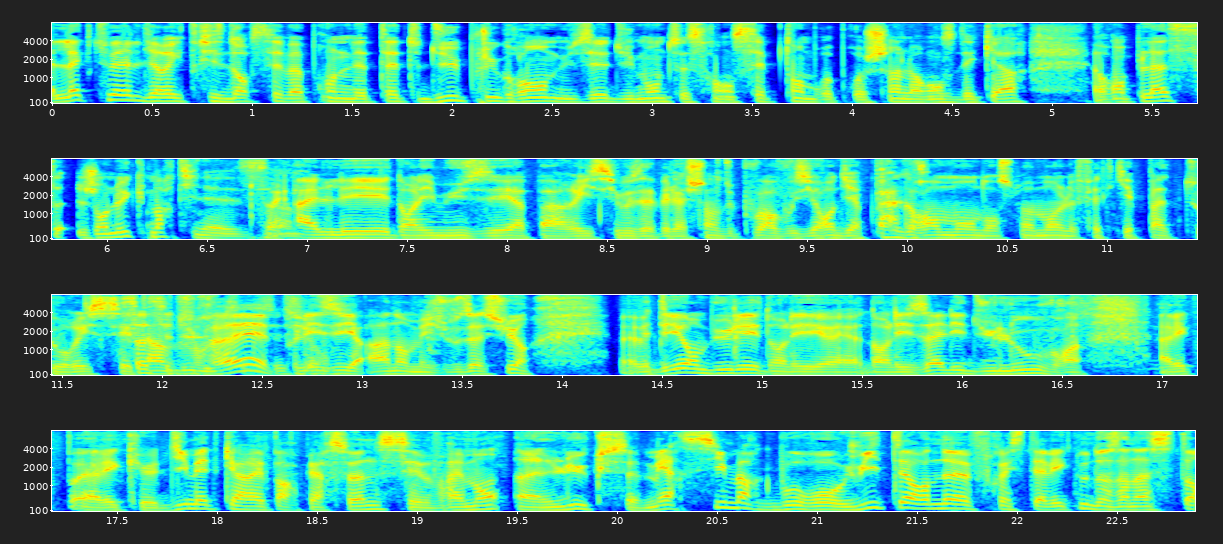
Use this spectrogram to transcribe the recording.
l'actuelle directrice d'Orsay, va prendre la tête du plus grand musée du monde. Ce sera en septembre prochain. Laurence Descartes remplace Jean-Luc Martinez. allez dans les musées à Paris si vous avez la chance de pouvoir vous y rendre. Il n'y a pas grand monde en ce moment. Le fait qu'il n'y ait pas de touristes, c'est un vrai plaisir. Ah non, mais je vous assure, euh, déambuler dans les, euh, dans les allées du Louvre avec, avec 10 mètres carrés par personne, c'est vraiment un luxe. Merci Marc Bourreau. 8h09, restez avec nous dans un instant.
